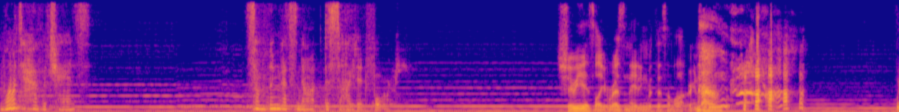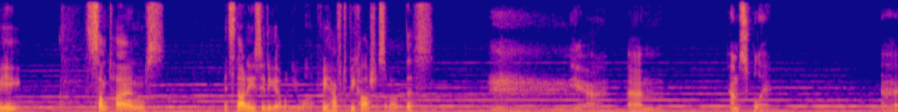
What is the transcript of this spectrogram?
I want to have a chance. Something that's not decided for me. Shui is like resonating with this a lot right now. Um, we sometimes it's not easy to get what you want. We have to be cautious about this. Um I'm split. I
